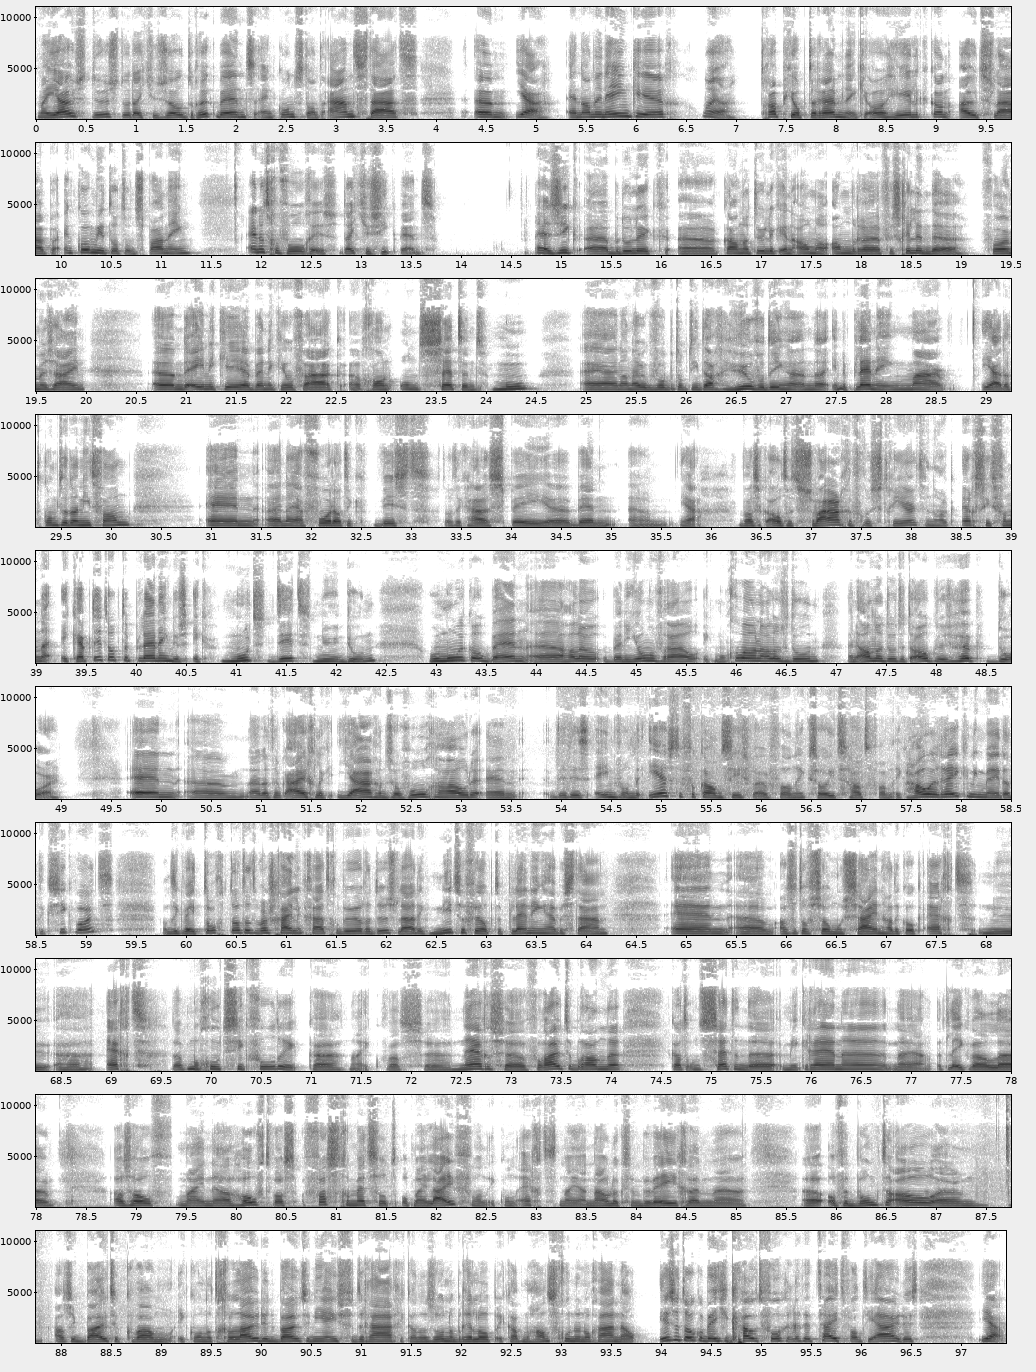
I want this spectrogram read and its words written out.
Maar juist dus doordat je zo druk bent en constant aanstaat, um, ja, en dan in één keer, nou ja, trap je op de rem, denk je, oh heerlijk, kan uitslapen en kom je tot ontspanning. En het gevolg is dat je ziek bent. En ziek uh, bedoel ik, uh, kan natuurlijk in allemaal andere verschillende vormen zijn. Um, de ene keer ben ik heel vaak gewoon ontzettend moe. En dan heb ik bijvoorbeeld op die dag heel veel dingen in de planning. Maar ja, dat komt er dan niet van. En nou ja, voordat ik wist dat ik HSP ben, um, ja, was ik altijd zwaar gefrustreerd. En dan had ik echt zoiets van, nee, ik heb dit op de planning, dus ik moet dit nu doen hoe moe ik ook ben. Uh, hallo, ik ben een jonge vrouw. Ik moet gewoon alles doen. Een ander doet het ook, dus hup, door. En um, nou, dat heb ik eigenlijk jaren zo volgehouden. En dit is een van de eerste vakanties waarvan ik zoiets had van... ik hou er rekening mee dat ik ziek word. Want ik weet toch dat het waarschijnlijk gaat gebeuren. Dus laat ik niet zoveel op de planning hebben staan. En um, als het of zo moest zijn, had ik ook echt nu uh, echt dat ik me goed ziek voelde. Ik, uh, nou, ik was uh, nergens vooruit te branden. Ik had ontzettende migraine. Nou ja, het leek wel alsof mijn hoofd was vastgemetseld op mijn lijf. Want ik kon echt nou ja, nauwelijks een bewegen. Of het bonkte al. Um, als ik buiten kwam, ik kon het geluid in het buiten niet eens verdragen. Ik had een zonnebril op. Ik had mijn handschoenen nog aan. Nou, is het ook een beetje koud voor de tijd van het jaar. Dus ja,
